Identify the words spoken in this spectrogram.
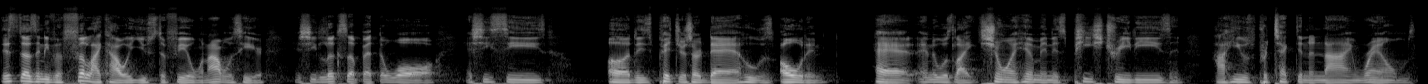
"This doesn't even feel like how it used to feel when I was here." And she looks up at the wall and she sees uh, these pictures her dad, who was Odin, had, and it was like showing him in his peace treaties and how he was protecting the nine realms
